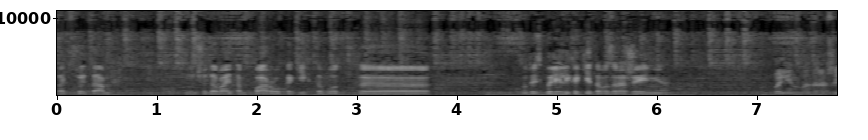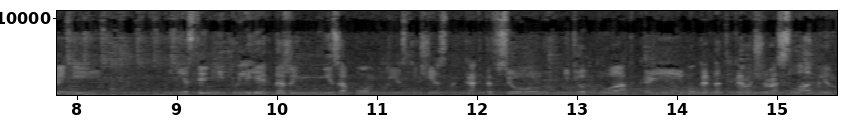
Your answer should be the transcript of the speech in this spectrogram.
Так, стой там. Ну что, давай там пару каких-то вот... э, Ну, то есть были ли какие-то возражения? Блин, возражений, если они и были, я их даже не запомнил, если честно. Как-то все идет гладко. И, ну, когда ты, короче, расслаблен,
